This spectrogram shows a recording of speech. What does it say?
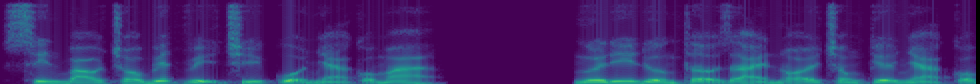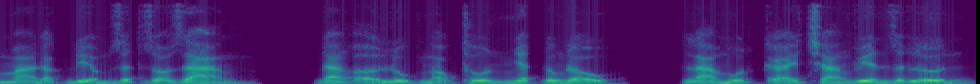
xin báo cho biết vị trí của nhà có ma. Người đi đường thở dài nói trong kia nhà có ma đặc điểm rất rõ ràng, đang ở lục ngọc thôn nhất đông đầu, là một cái trang viên rất lớn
